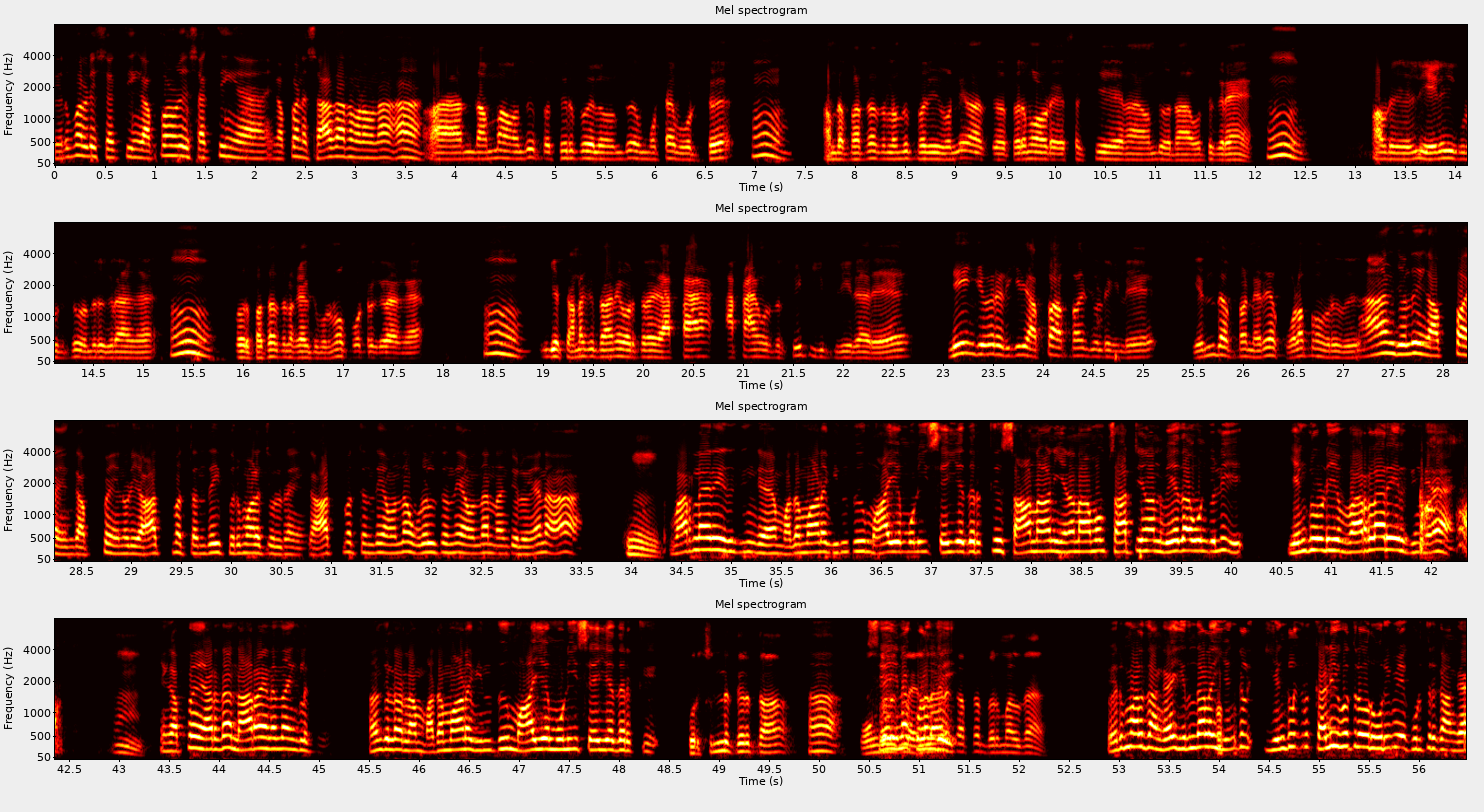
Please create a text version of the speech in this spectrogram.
பெருமாளுடைய சக்தி எங்க அப்பனுடைய சக்திங்க எங்க அப்பா என்ன சாதாரணமானவனா? அந்த அம்மா வந்து இப்ப திருப்பதியில வந்து முட்டை போட்டு அந்த பத்திரத்துல வந்து பதிவு பண்ணி நான் பெருமாளுடைய சக்தியை நான் வந்து நான் ஒத்துக்கிறேன். ம் அப்படி சொல்லி எழுதி கொடுத்துட்டு வந்திருக்கிறாங்க. ஒரு பத்திரத்துல கையெழுத்து போடணும் போட்டிருக்கிறாங்க. இங்க தனக்கு தானே ஒருத்தர் அப்பா அப்பான்னு ஒருத்தர் பீத்திக்கிட்டு திரியிறாரு. நீங்க வேற அடிக்கடி அப்பா அப்பான்னு சொல்றீங்களே எந்த அப்பா? நிறைய குழப்பம் வருது. நான் சொல்லு எங்க அப்பா எங்க அப்பா என்னுடைய ஆத்ம தந்தை பெருமாளை சொல்றேன். எங்க ஆத்ம தந்தை அவன் தான் உடல் தந்தை அவன் தான் நான் சொல்லுவேன். ஏன்னா வரலாறே இருக்குங்க. மதமான விந்து மாயமுனி செய்யதற்கு சாணான் எனநாமம் சாற்றினான் வேதாவுன்னு சொல்லி எங்களுடைய வரலாறே இருக்குங்க. எங்க அப்பா யாருன்னா நாராயணன் தான் எங்களுக்கு. அதான் சொல்றாருல மதமான விந்து மாயமுனி செய்யதற்கு ஒரு சின்ன திருத்தம். குழந்தை. பெருமாள் தான். பெருமாள் தாங்க இருந்தாலும் எங்களுக்கு எங்களுக்கு கலியுகத்துல ஒரு உரிமையை கொடுத்திருக்காங்க.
